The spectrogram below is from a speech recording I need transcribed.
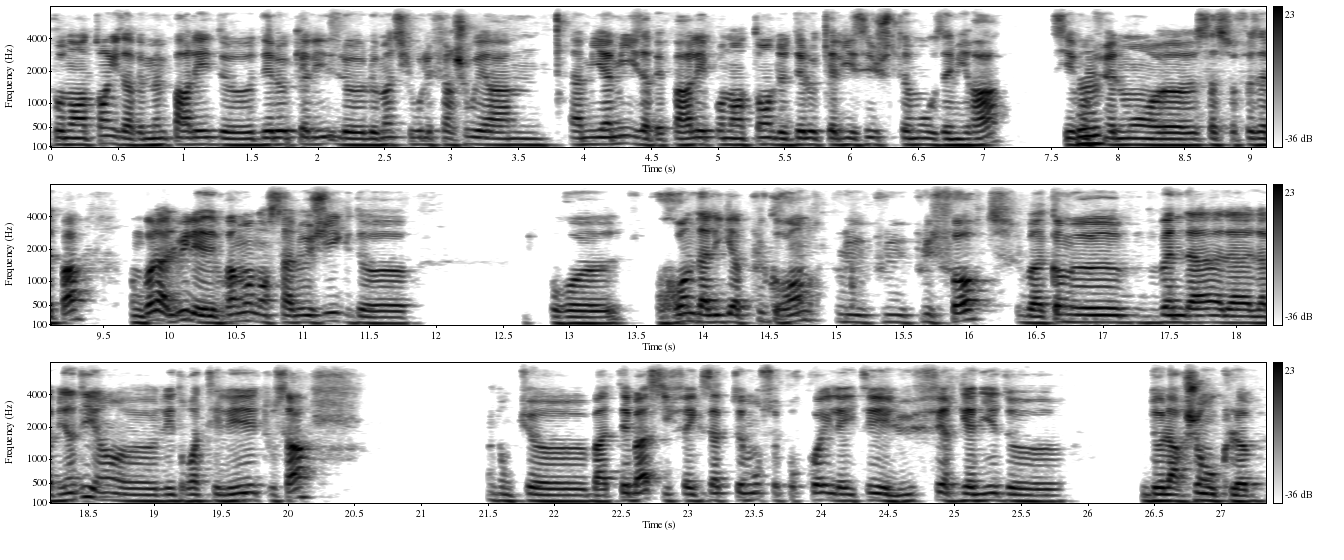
Pendant un temps, ils avaient même parlé de délocaliser le, le match qu'ils voulaient faire jouer à, à, Miami. Ils avaient parlé pendant un temps de délocaliser justement aux Émirats, si mmh. éventuellement mmh. ça se faisait pas. Donc voilà, lui, il est vraiment dans sa logique de pour, euh, rendre la Liga plus grande, plus, plus, plus forte, bah, comme euh, Ben l'a bien dit, hein, euh, les droits télé, tout ça. Donc, bah, il fait exactement ce pourquoi il a été élu, faire gagner de, de l'argent au club.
